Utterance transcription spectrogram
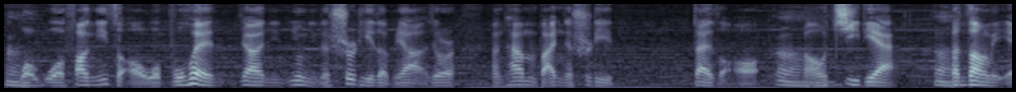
嗯我我放你走，我不会让你用你的尸体怎么样，就是让他们把你的尸体带走，嗯然后祭奠、嗯办葬礼。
